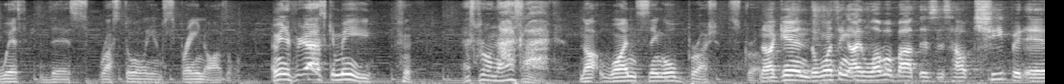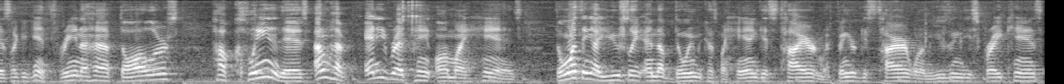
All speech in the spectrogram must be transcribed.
with this Rust-Oleum spray nozzle. I mean, if you're asking me, that's real nice like. Not one single brush stroke. Now again, the one thing I love about this is how cheap it is. Like again, three and a half dollars. How clean it is. I don't have any red paint on my hands. The one thing I usually end up doing because my hand gets tired, my finger gets tired when I'm using these spray cans,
